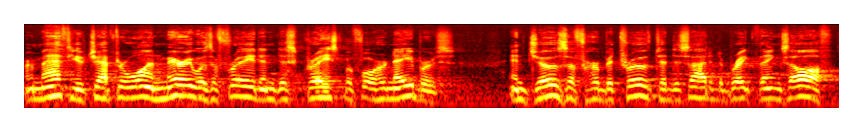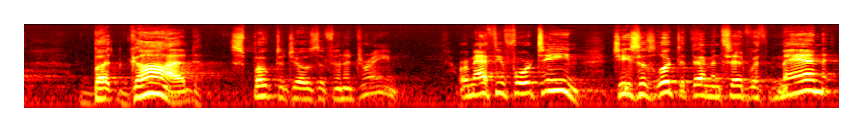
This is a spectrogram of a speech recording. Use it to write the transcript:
Or Matthew chapter 1, Mary was afraid and disgraced before her neighbors and Joseph, her betrothed, had decided to break things off. But God spoke to Joseph in a dream. Or Matthew 14, Jesus looked at them and said, With man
